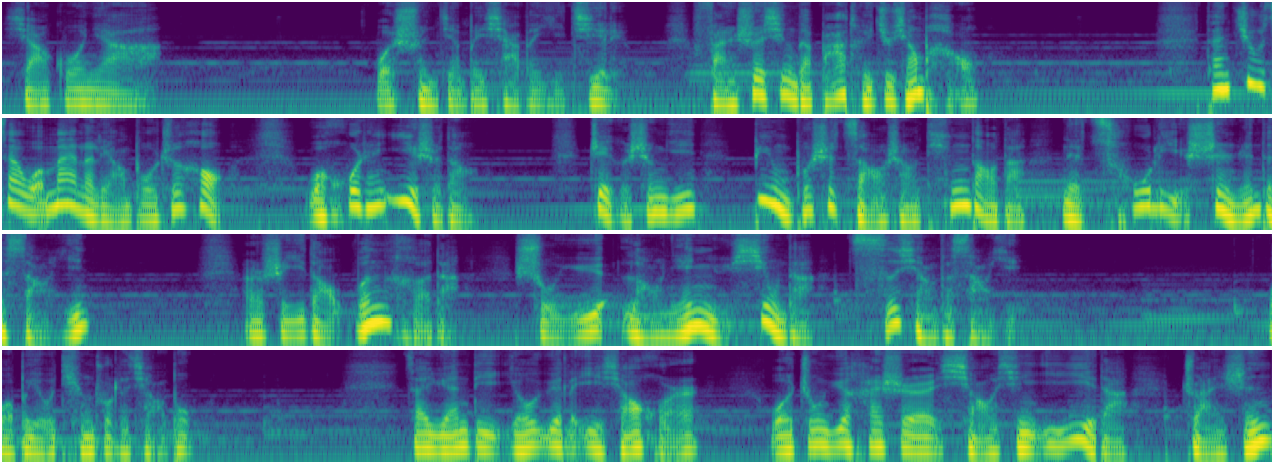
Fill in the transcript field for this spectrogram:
小姑娘，我瞬间被吓得一激灵，反射性的拔腿就想跑。但就在我迈了两步之后，我忽然意识到，这个声音并不是早上听到的那粗粝渗人的嗓音，而是一道温和的、属于老年女性的慈祥的嗓音。我不由停住了脚步，在原地犹豫了一小会儿，我终于还是小心翼翼地转身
